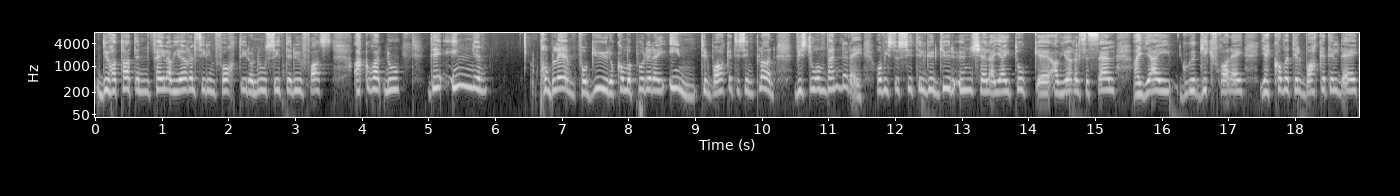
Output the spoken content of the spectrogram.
du har tatt en feil avgjørelse i din fortid, og nå sitter du fast akkurat nå. Det er ingen problem for Gud å komme på putte deg inn tilbake til sin plan hvis du omvender deg. Og hvis du sier til Gud 'Gud, unnskyld at jeg tok eh, avgjørelse selv, at jeg gikk fra deg. Jeg kommer tilbake til deg,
